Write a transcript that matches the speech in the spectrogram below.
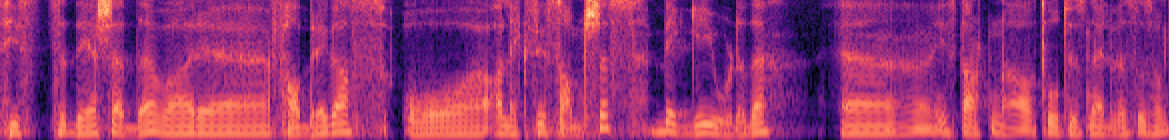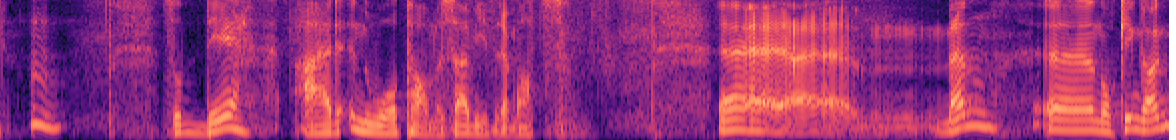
Sist det skjedde, var eh, Fabregas og Alexis Sanchez. Begge gjorde det eh, i starten av 2011-sesongen. Så det er noe å ta med seg videre, Mats. Eh, men eh, nok en gang,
